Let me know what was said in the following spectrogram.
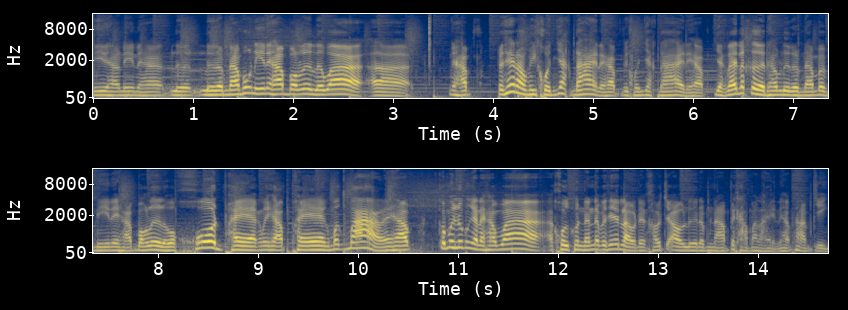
นี่นะครับนี่นะฮะเรือเรือดำน้ำพวกนี้นะครับบอกเลยเลยว่าเออ นะครับประเทศเรามีคนอยากได้นะครับมีคนอยากได้นะครับอยากได้แล้วเกินครับเรือดำน้ำแบบนี้นะครับบอกเลยเลยว่าโคตรแพงเลยครับแพงมากๆเลยครับก็ไม่รู้เหมือนกันนะครับว่าคนคนนั้นในประเทศเราเนี่ยเขาจะเอาเรือดำน้ำไปทำอะไรนะครับถามจริง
